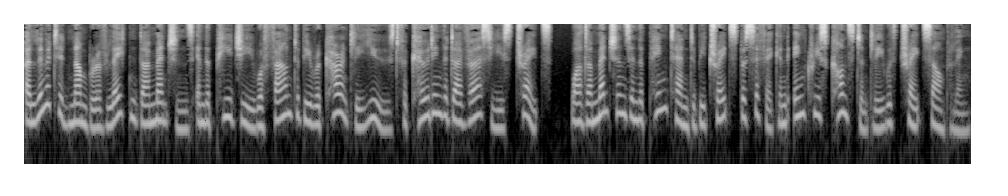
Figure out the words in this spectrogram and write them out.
A limited number of latent dimensions in the PG were found to be recurrently used for coding the diverse yeast traits, while dimensions in the PNG tend to be trait specific and increase constantly with trait sampling.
